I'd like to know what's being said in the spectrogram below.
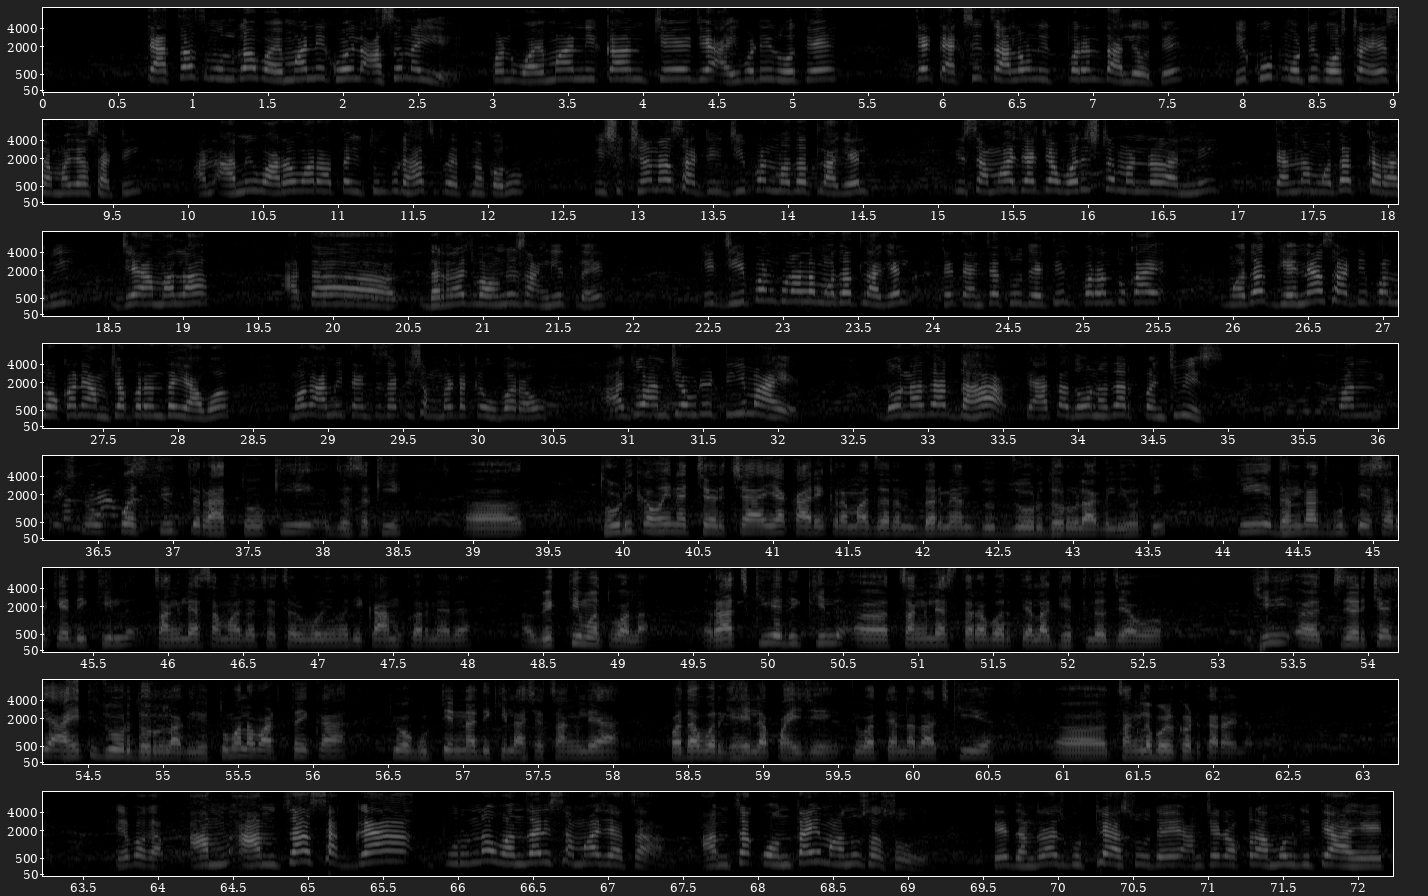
त्याचाच मुलगा वैमानिक होईल असं नाही आहे पण वैमानिकांचे जे आईवडील होते ते टॅक्सी चालवून इथपर्यंत आले होते. ही खूप मोठी गोष्ट आहे समाजासाठी. आणि आम्ही वारंवार आता इथून पुढे हाच प्रयत्न करू की शिक्षणासाठी जी पण मदत लागेल ती समाजाच्या वरिष्ठ मंडळांनी त्यांना मदत करावी जे आम्हाला आता धनराज भाऊनी सांगितलं की जी पण कुणाला मदत लागेल ते त्यांच्या थ्रू देतील. परंतु काय मदत घेण्यासाठी पण लोकांनी आमच्यापर्यंत यावं. मग आम्ही त्यांच्यासाठी शंभर टक्के उभं राहू. आज जो आमची एवढी टीम आहे दोन हजार दहा ते आता दोन हजार पंचवीस पण प्रश्न उपस्थित राहतो की जसं की थोडी का होईना चर्चा या कार्यक्रमा जर दरम्यान जो जोर धरू लागली होती की धनराज गुट्टेसारख्या देखील चांगल्या समाजाच्या चळवळीमध्ये काम करणाऱ्या व्यक्तिमत्वाला राजकीय देखील चांगल्या स्तरावर त्याला घेतलं जावं ही चर्चा जी आहे ती जोर धरू लागली. तुम्हाला वाटतंय का? किंवा गुट्टेंना देखील अशा चांगल्या पदावर घ्यायला पाहिजे किंवा त्यांना राजकीय चांगलं बळकट करायला पाहिजे? हे बघा आम आमचा सगळ्या पूर्ण वंजारी समाजाचा आमचा कोणताही माणूस असो ते धनराज गुठ्ठे असू दे आमचे डॉक्टर अमोल गीते आहेत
